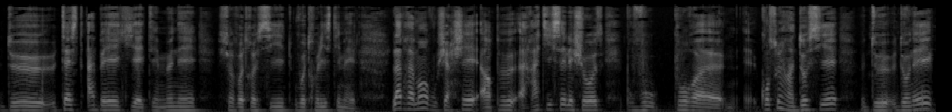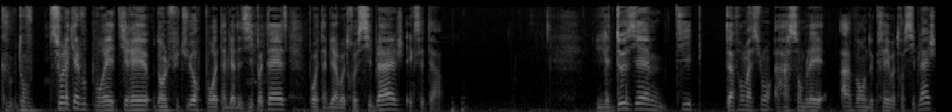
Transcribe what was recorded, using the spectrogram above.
de test AB qui a été mené sur votre site ou votre liste email. Là vraiment, vous cherchez un peu à ratisser les choses pour vous pour euh, construire un dossier de données sur lesquelles vous pourrez tirer dans le futur pour établir des hypothèses, pour établir votre ciblage, etc. Le deuxième type d'informations à rassembler avant de créer votre ciblage,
